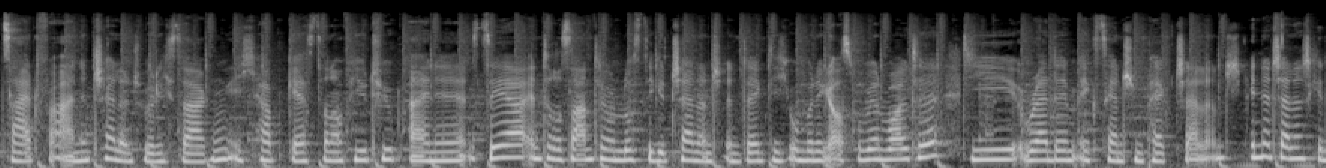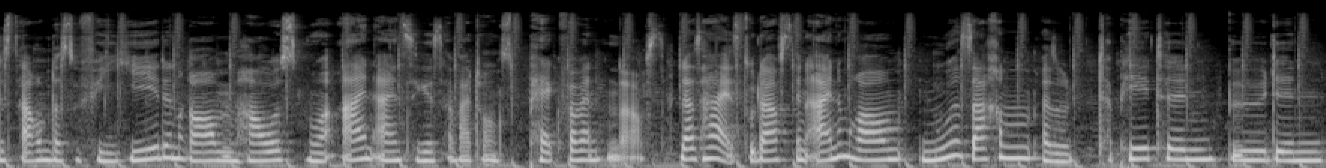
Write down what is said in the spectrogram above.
Zeit für eine Challenge, würde ich sagen. Ich habe gestern auf YouTube eine sehr interessante und lustige Challenge entdeckt, die ich unbedingt ausprobieren wollte. Die Random Extension Pack Challenge. In der Challenge geht es darum, dass du für jeden Raum im Haus nur ein einziges Erweiterungspack verwenden darfst. Das heißt, du darfst in einem Raum nur Sachen, also Tapeten, Böden,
